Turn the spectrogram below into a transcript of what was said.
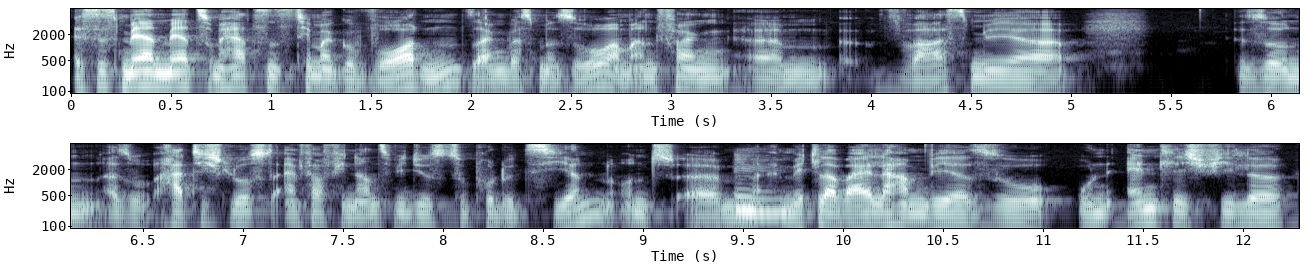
es ist mehr und mehr zum Herzensthema geworden, sagen wir's mal so. Am Anfang, ähm, war's mir so 'n also, hatte ich Lust, einfach Finanzvideos zu produzieren und, ähm, Mhm. mittlerweile haben wir so unendlich viele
